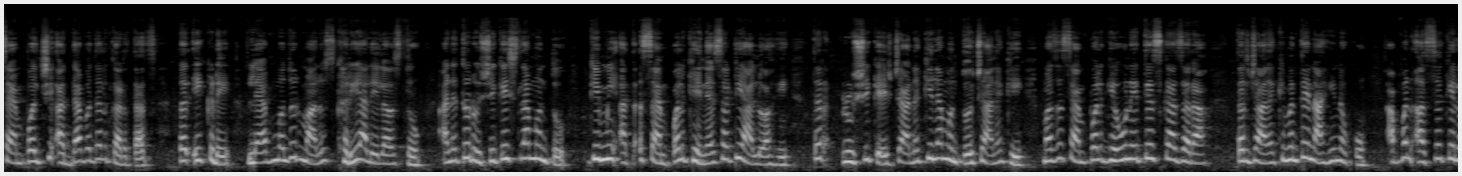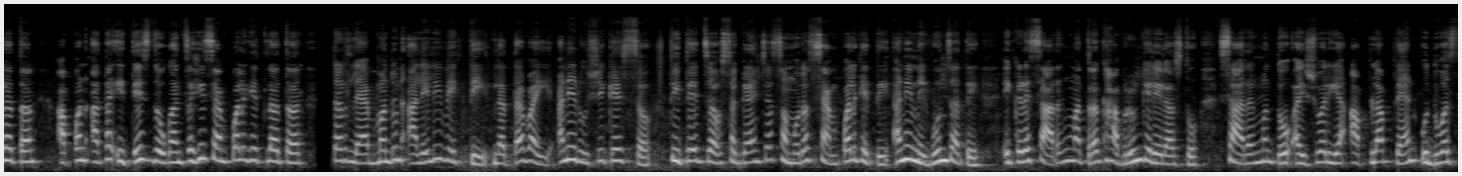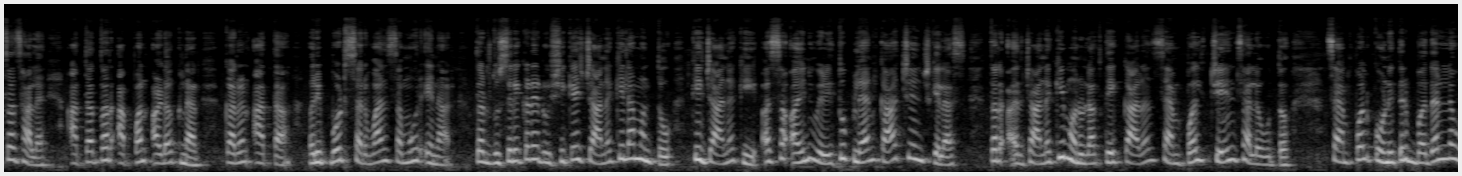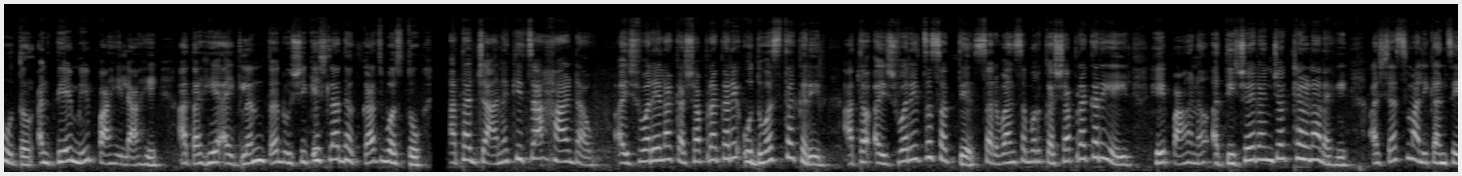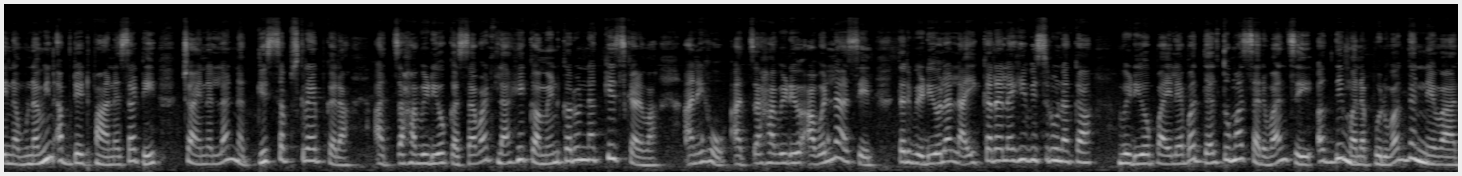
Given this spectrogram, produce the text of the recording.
सॅम्पलची अदलाबदल करतात तर इकडे लॅबमधून माणूस खरी आलेला असतो आणि तो ऋषिकेशला म्हणतो की मी आता सॅम्पल घेण्यासाठी आलो आहे. तर ऋषिकेश जानकीला म्हणतो जानकी माझं सॅम्पल घेऊन येतेस का जरा? तर जानकी म्हणते नाही नको. आपण असं केलं तर आपण आता इथेच दोघांचंही सॅम्पल घेतलं तर तर लॅबमधून आलेली व्यक्ती लताबाई आणि ऋषिकेशचं तिथे ज सगळ्यांच्या समोरच सॅम्पल घेते आणि निघून जाते. इकडे सारंग मात्र घाबरून गेलेला असतो. सारंग म्हणतो ऐश्वर्या आपला प्लॅन उद्ध्वस्त झाला आहे आता तर आपण अडकणार. कारण आता रिपोर्ट सर्वांसमोर येणार. तर दुसरीकडे ऋषिकेश जानकीला म्हणतो की जानकी असं ऐनवेळी तू प्लॅन का चेंज केलास? तर जानकी म्हणू लागते कारण सॅम्पल चेंज झालं होतं. सॅम्पल कोणीतरी बदललं होतं आणि ते मी पाहिलं आहे. आता हे ऐकल्यानंतर ऋषिकेशला धक्काच बसतो. आता जानकीचा हा डाव ऐश्वर्याला कशाप्रकारे उद्ध्वस्त करेल? आता ऐश्वर्याचं सत्य सर्वांसमोर कशाप्रकारे येईल हे पाहणं अतिशय रंजक ठरणार आहे. अशाच मालिकांचे नवनवीन अपडेट पाहण्यासाठी चॅनलला नक्कीच सबस्क्राईब करा. आजचा हा व्हिडिओ कसा वाटला हे कमेंट करून नक्कीच कळवा. आणि हो आजचा हा व्हिडिओ आवडला असेल तर व्हिडिओला लाईक करायलाही विसरू नका. व्हिडिओ पाहिल्याबद्दल तुम्हा सर्वांचे अगदी मनपूर्वक धन्यवाद.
